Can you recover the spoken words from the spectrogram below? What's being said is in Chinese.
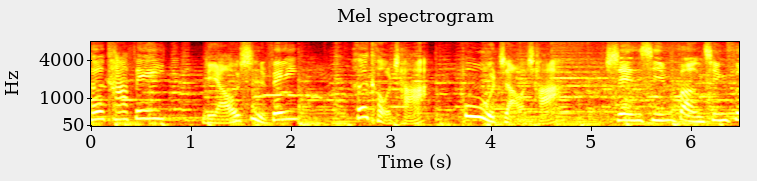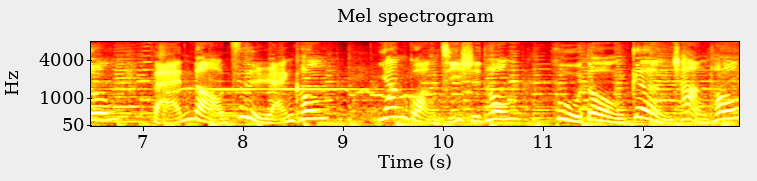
喝咖啡，聊是非；喝口茶，不找茬。身心放轻松，烦恼自然空。央广即时通，互动更畅通。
